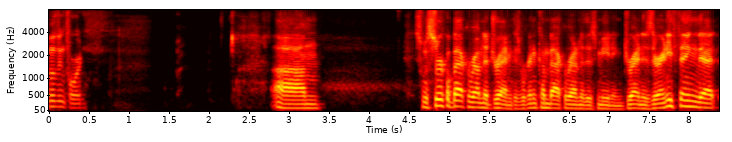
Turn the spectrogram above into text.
Moving forward. Um, so we'll circle back around to Dren because we're going to come back around to this meeting. Dren, is there anything that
